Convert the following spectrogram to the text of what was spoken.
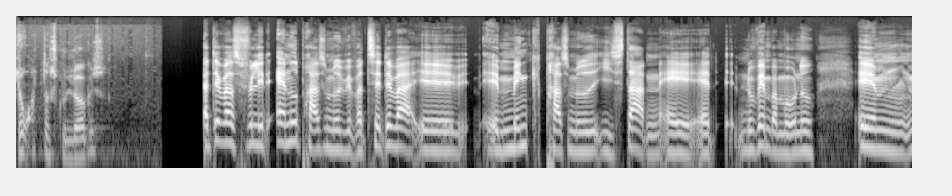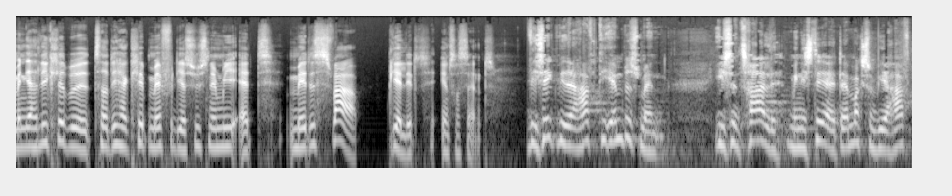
lort, der skulle lukkes? Og det var selvfølgelig et andet pressemøde, vi var til. Det var øh, øh, mink-pressemøde i starten af, af november måned. Øhm, men jeg har lige klippet, taget det her klip med, fordi jeg synes nemlig, at Mettes svar bliver lidt interessant. Hvis ikke vi havde haft de embedsmænd i centrale ministerier i Danmark, som vi har haft,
